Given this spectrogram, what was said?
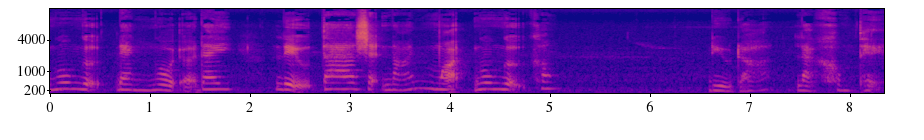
ngôn ngữ đang ngồi ở đây liệu ta sẽ nói mọi ngôn ngữ không? Điều đó là không thể.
